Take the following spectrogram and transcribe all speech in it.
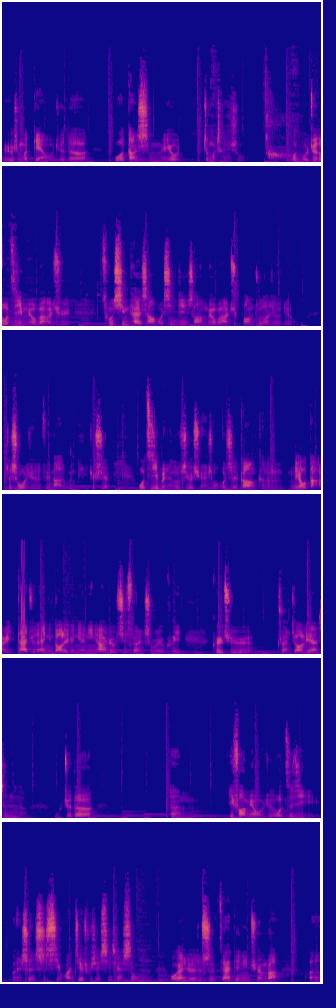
有一个什么点，我觉得我当时没有这么成熟，啊，我我觉得我自己没有办法去从心态上或心境上没有办法去帮助到这个队伍，这是我觉得最大的问题。就是我自己本身都是一个选手，我只是刚刚可能没有打而已。大家觉得，哎，你到了一个年龄，你二十六七岁了，你是不是可以可以去转教练什么的？嗯我觉得，嗯，一方面我觉得我自己本身是喜欢接触一些新鲜事物的，嗯我感觉就是在电竞圈吧，嗯，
